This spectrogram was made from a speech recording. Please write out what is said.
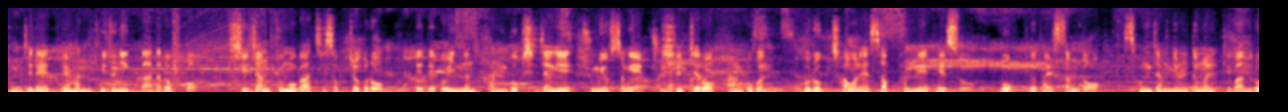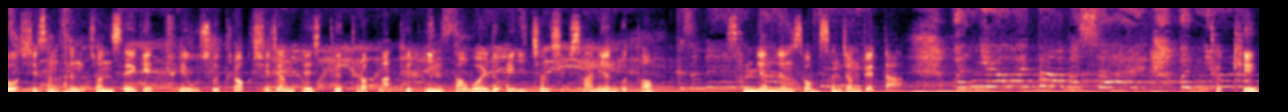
품질에 대한 기준이 까다롭고 시장 규모가 지속적으로 확대되고 있는 한국 시장의 중요성에 실제로 한국은 그룹 차원에서 판매 대수, 목표 달성도, 성장률 등을 기반으로 시상하는 전 세계 최우수 트럭 시장 베스트 트럭 마켓 인 더 월드에 2014년부터 3년 연속 선정됐다. 특히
